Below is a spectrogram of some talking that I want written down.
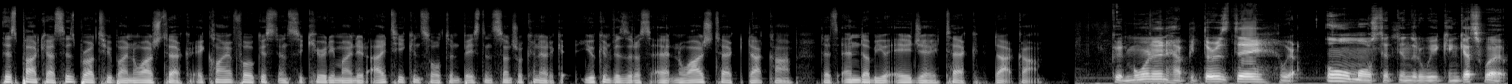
This podcast is brought to you by Nuage Tech, a client focused and security minded IT consultant based in Central Connecticut. You can visit us at nuagetech.com. That's N W A J tech.com. Good morning. Happy Thursday. We're almost at the end of the week. And guess what?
